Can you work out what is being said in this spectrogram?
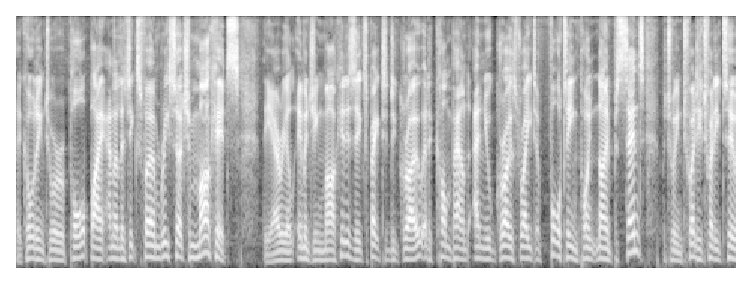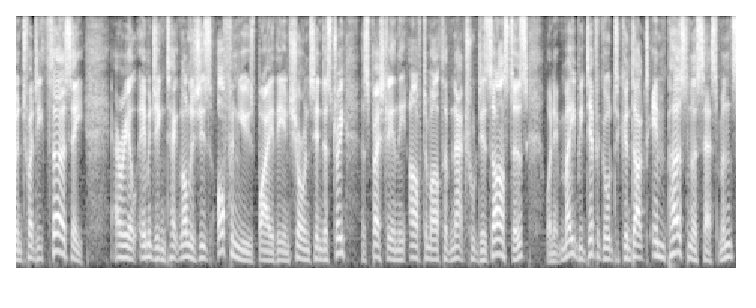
according to a report by analytics firm Research Markets. The aerial imaging market is expected to grow at a compound annual growth rate of 14.9% between 2022 and 2030. Aerial imaging technology is often used by the insurance industry, especially in the aftermath of natural disasters, when it may be difficult to conduct in-person assessments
